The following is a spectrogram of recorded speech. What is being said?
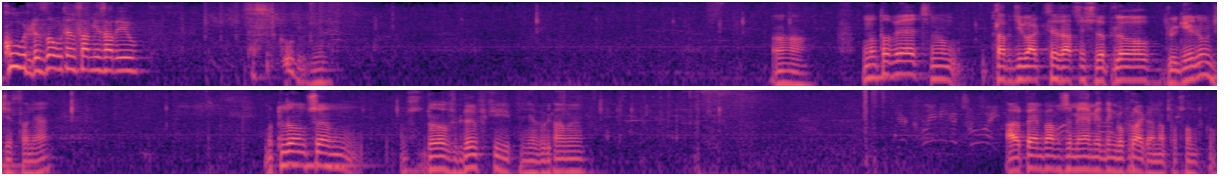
Kurde, znowu ten sam mnie zabił. Co skurwiel. Aha. No to wiecie, no prawdziwa akcja zacznie się dopiero w drugiej rundzie, co nie? Bo tu dołączyłem do rozgrywki nie wygramy. Ale powiem wam, że miałem jednego fraga na początku.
